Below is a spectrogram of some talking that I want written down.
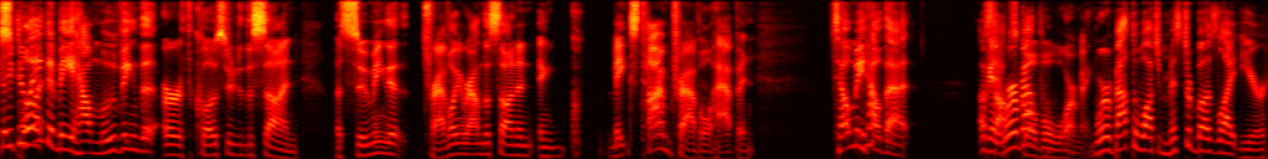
They do. explain to me how moving the Earth closer to the sun, assuming that traveling around the sun and, and makes time travel happen. Tell me how that okay, stops we're about global warming. We're about to watch Mr. Buzz Lightyear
